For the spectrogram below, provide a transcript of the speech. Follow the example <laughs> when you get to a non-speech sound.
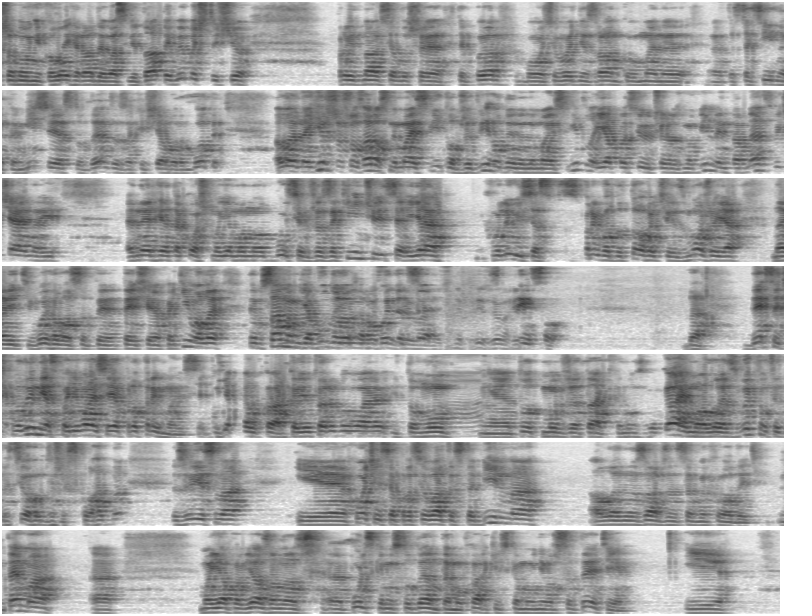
Шановні колеги, радий вас вітати. Вибачте, що приєднався лише тепер, бо сьогодні зранку у мене атестаційна комісія, студенти захищали роботи. Але найгірше, що зараз немає світла, вже дві години немає світла. Я працюю через мобільний інтернет, звичайно, і енергія також в моєму ноутбуці вже закінчується. І я хвилююся з, приводу того, чи зможу я навіть виголосити те, що я хотів, але тим самим я буду робити це. Тихо. Да. 10 хвилин, я сподіваюся, я протримаюся. Я в Харкові перебуваю, і тому е, тут ми вже так ну, звикаємо, але звикнути до цього дуже складно, звісно. І хочеться працювати стабільно, але не завжди це виходить. Тема е, моя пов'язана з е, польськими студентами в Харківському університеті. І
